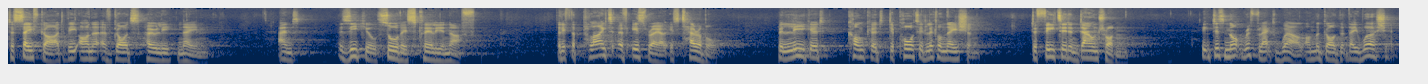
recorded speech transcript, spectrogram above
to safeguard the honor of God's holy name. And Ezekiel saw this clearly enough that if the plight of Israel is terrible, beleaguered, conquered, deported little nation, defeated and downtrodden, it does not reflect well on the God that they worship.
